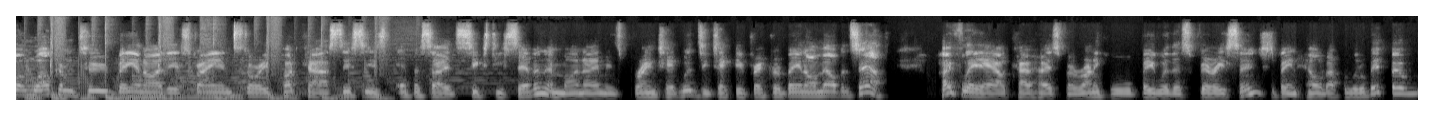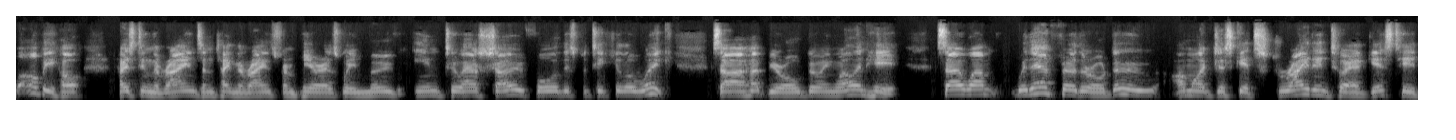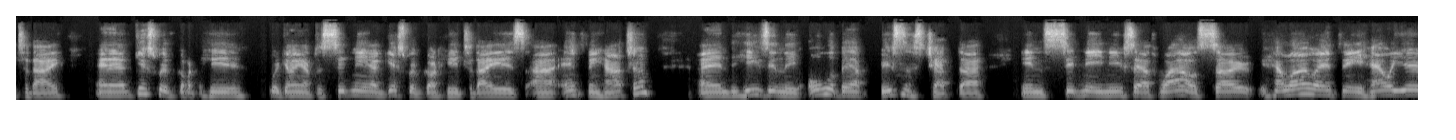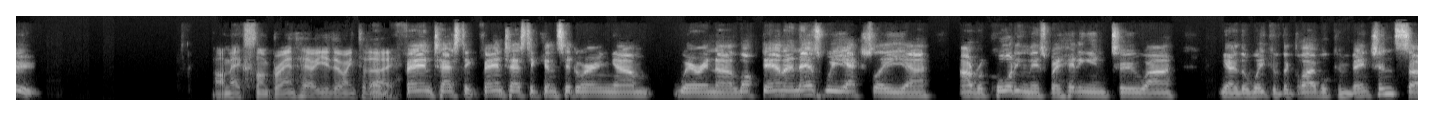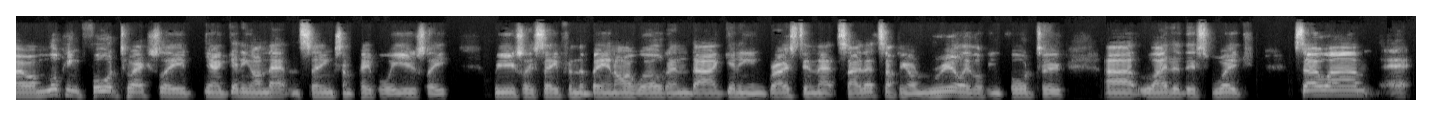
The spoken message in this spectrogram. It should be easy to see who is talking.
Speaker 1: And welcome to BNI, the Australian Story Podcast. This is episode 67, and my name is Brent Edwards, Executive Director of BNI Melbourne South. Hopefully, our co host Veronica will be with us very soon. She's been held up a little bit, but I'll be hosting the reins and taking the reins from here as we move into our show for this particular week. So I hope you're all doing well in here. So, um, without further ado, I might just get straight into our guest here today. And our guest we've got here, we're going up to Sydney. Our guest we've got here today is uh, Anthony Harcher, and he's in the All About Business chapter in Sydney, New South Wales. So, hello, Anthony. How are you?
Speaker 2: I'm excellent, Brent. How are you doing today?
Speaker 1: Oh, fantastic, fantastic. Considering um, we're in uh, lockdown, and as we actually uh, are recording this, we're heading into uh, you know the week of the global convention. So I'm looking forward to actually you know getting on that and seeing some people we usually we usually see from the BNI world and uh, getting engrossed in that. So that's something I'm really looking forward to uh, later this week. So um,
